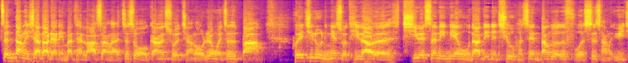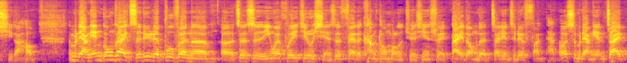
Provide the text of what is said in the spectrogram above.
震荡一下到两点半才拉上来，这是我刚才所讲的。我认为这是把会议记录里面所提到的七月升零点五到零点七五 percent 当做是符合市场的预期了哈。那么两年公债殖率的部分呢？呃，这是因为会议记录显示 Fed 抗通膨的决心，所以带动的债券殖率反弹。为什么两年债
